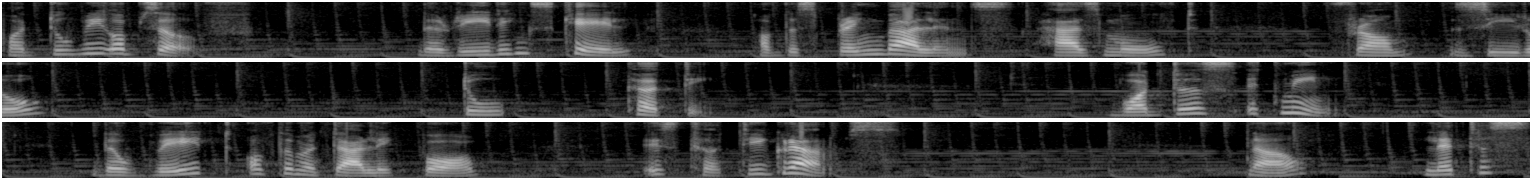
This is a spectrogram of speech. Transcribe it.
What do we observe? The reading scale of the spring balance has moved from 0 to 30. What does it mean? The weight of the metallic bob is 30 grams. Now, let us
